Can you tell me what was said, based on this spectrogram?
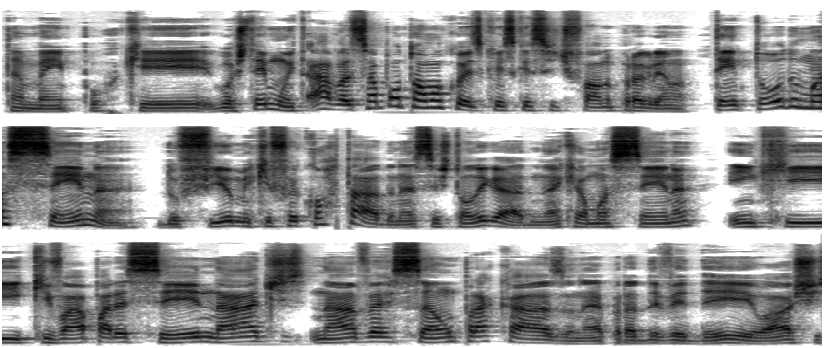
também, porque gostei muito. Ah, vale só apontar uma coisa que eu esqueci de falar no programa. Tem toda uma cena do filme que foi cortada, né? Vocês estão ligados, né? Que é uma cena em que, que vai aparecer na, na versão pra casa, né? Pra DVD, eu acho, O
